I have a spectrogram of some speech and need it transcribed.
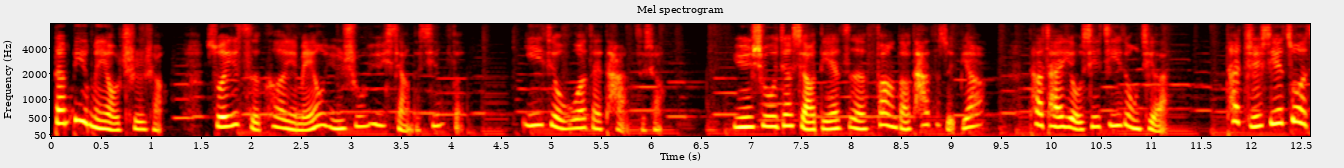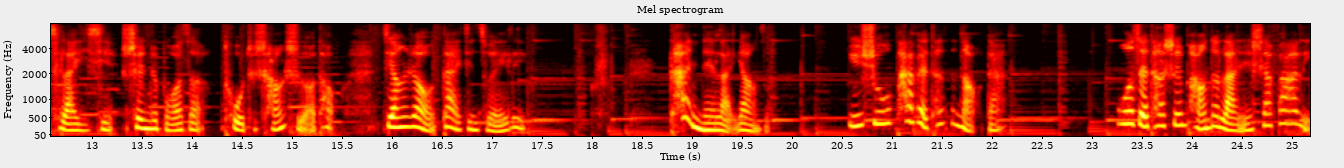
但并没有吃上，所以此刻也没有云舒预想的兴奋，依旧窝在毯子上。云舒将小碟子放到他的嘴边，他才有些激动起来。他直接坐起来一些，伸着脖子，吐着长舌头，将肉带进嘴里。看你那懒样子，云舒拍拍他的脑袋，窝在他身旁的懒人沙发里。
